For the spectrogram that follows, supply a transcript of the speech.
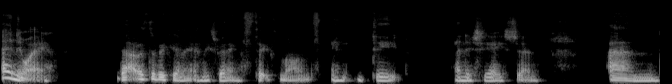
Anyway, that was the beginning of me spending six months in deep initiation. And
